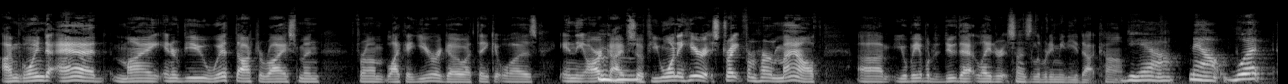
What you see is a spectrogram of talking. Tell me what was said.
I'm going to add my interview with Dr. Reisman from like a year ago, I think it was, in the archive. Mm-hmm. So if you want to hear it straight from her mouth, um, you'll be able to do that later at sonslibertymedia.com. Yeah. Now, what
